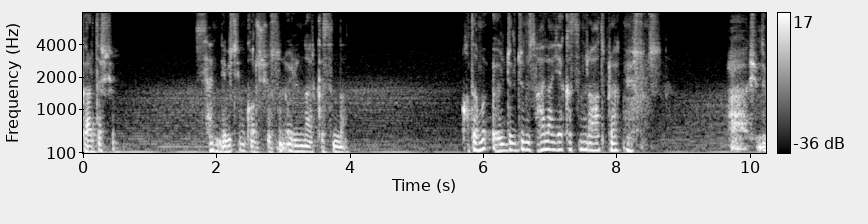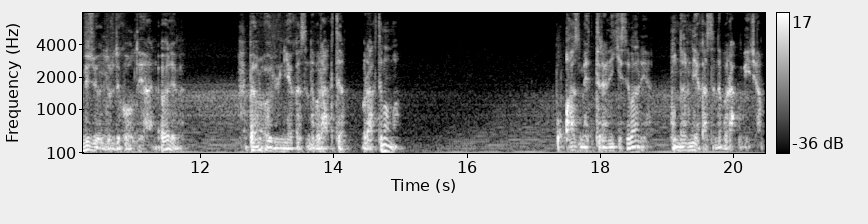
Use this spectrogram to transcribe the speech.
Kardeşim, sen ne biçim konuşuyorsun ölünün arkasından? Adamı öldürdünüz hala yakasını rahat bırakmıyorsunuz. Ha şimdi biz öldürdük oldu yani öyle mi? Ben ölünün yakasını bıraktım. Bıraktım ama. Bu azmettiren ikisi var ya. Bunların yakasını bırakmayacağım.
